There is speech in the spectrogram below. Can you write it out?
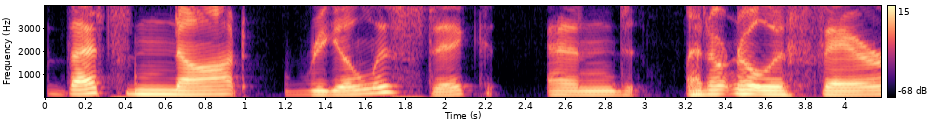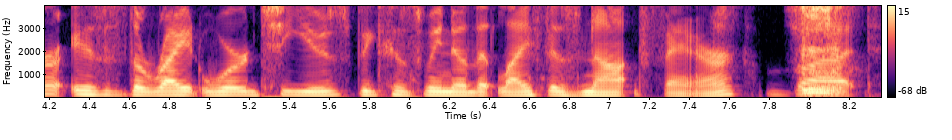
That's not realistic. And I don't know if fair is the right word to use because we know that life is not fair, but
